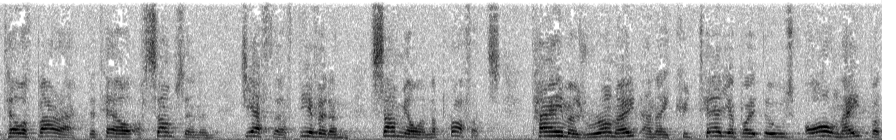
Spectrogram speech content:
to tale of Barak, the tale of Samson and Jephthah, David and Samuel and the prophets. Time has run out, and I could tell you about those all night, but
